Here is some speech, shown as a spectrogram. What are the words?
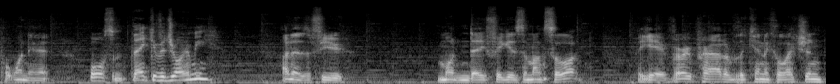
put one in it. Awesome, thank you for joining me. I know there's a few modern day figures amongst a lot. But yeah, very proud of the Kenner collection.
